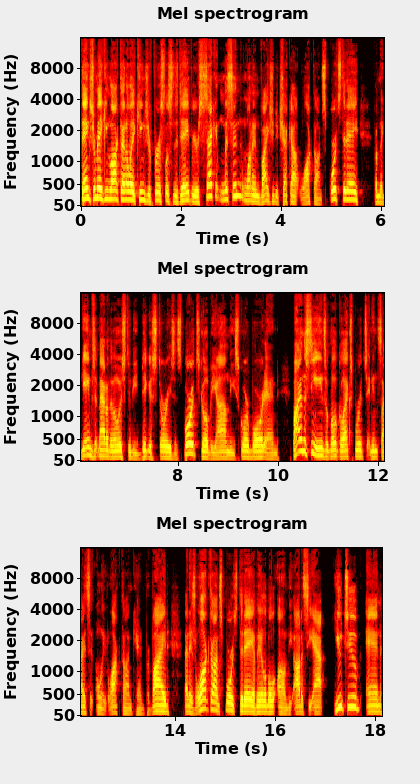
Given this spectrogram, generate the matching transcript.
Thanks for making Locked On LA Kings your first listen today. For your second listen, I want to invite you to check out Locked On Sports today. From the games that matter the most to the biggest stories in sports, go beyond the scoreboard and behind the scenes with local experts and insights that only Locked On can provide. That is Locked On Sports today, available on the Audacy app, YouTube, and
